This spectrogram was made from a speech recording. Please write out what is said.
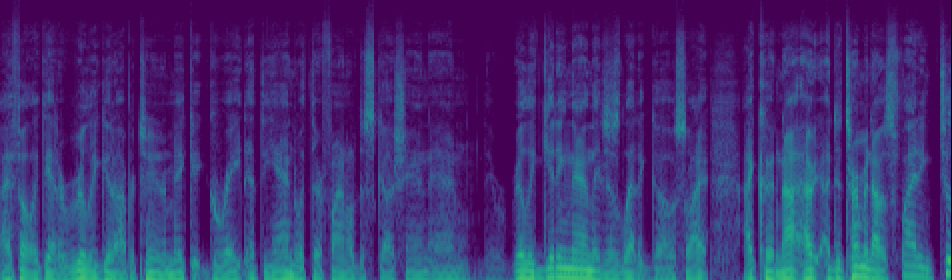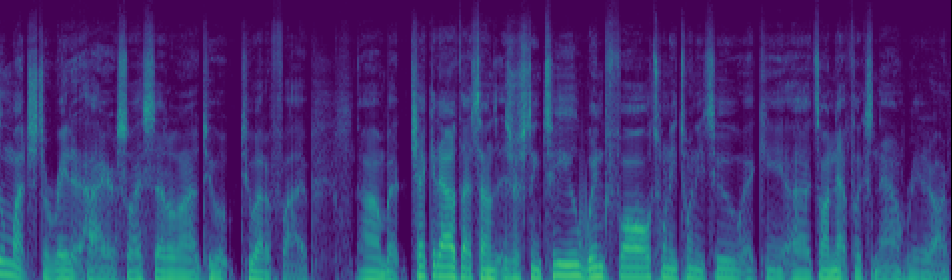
I felt like they had a really good opportunity to make it great at the end with their final discussion, and they were really getting there, and they just let it go. So I, I could not. I, I determined I was fighting too much to rate it higher, so I settled on a two two out of five. Um, but check it out if that sounds interesting to you. Windfall 2022. It can, uh, it's on Netflix now. Rated R.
